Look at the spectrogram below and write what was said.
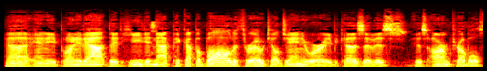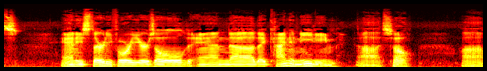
Uh, and he pointed out that he did not pick up a ball to throw till January because of his, his arm troubles. And he's 34 years old, and uh, they kind of need him. Uh, so, uh,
